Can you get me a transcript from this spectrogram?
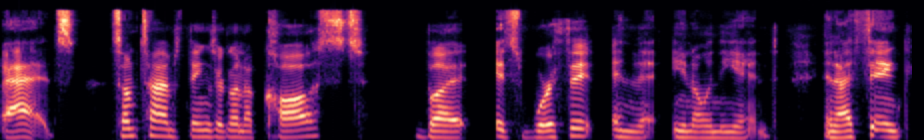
ads. Sometimes things are gonna cost, but it's worth it in the, you know, in the end. And I think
